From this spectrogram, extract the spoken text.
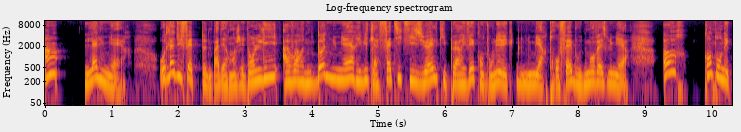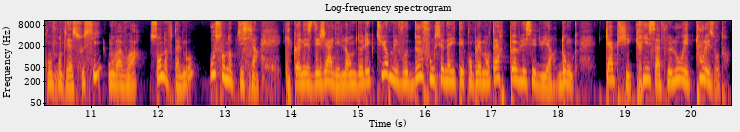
Un, la lumière. Au-delà du fait de ne pas déranger dans le lit, avoir une bonne lumière évite la fatigue visuelle qui peut arriver quand on lit avec une lumière trop faible ou une mauvaise lumière. Or, quand on est confronté à ce souci, on va voir son ophtalmo ou son opticien. Ils connaissent déjà les lampes de lecture, mais vos deux fonctionnalités complémentaires peuvent les séduire. Donc, Cap Chic, Chris, Afflelou et tous les autres.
